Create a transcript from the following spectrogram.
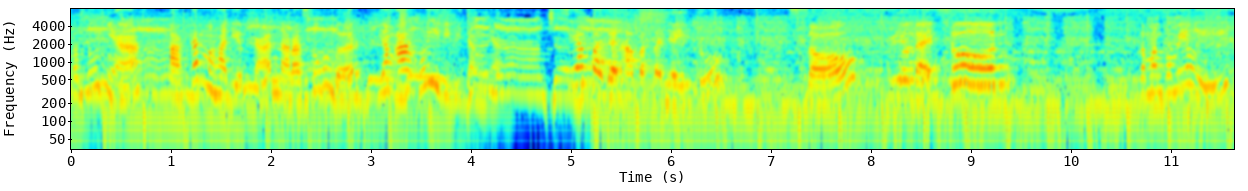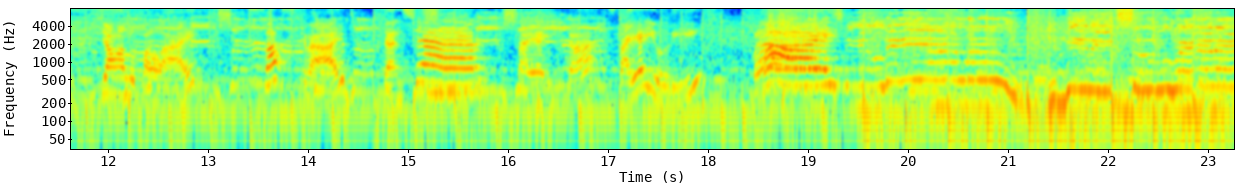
Tentunya akan menghadirkan narasumber yang ahli di bidangnya. Siapa dan apa saja itu? So, we'll back soon. Teman pemilih, jangan lupa like, subscribe, dan share. Saya Ika. Saya Yuli. Bye. Suara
